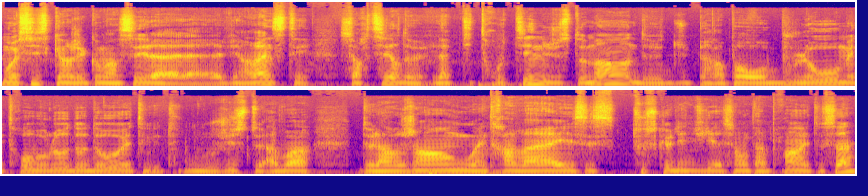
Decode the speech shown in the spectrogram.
moi aussi, quand j'ai commencé la, la, la vie en van, c'était sortir de la petite routine justement, de, du, par rapport au boulot, métro, boulot, dodo, et tout, et tout, ou juste avoir de l'argent ou un travail, c'est tout ce que l'éducation t'apprend et tout ça.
